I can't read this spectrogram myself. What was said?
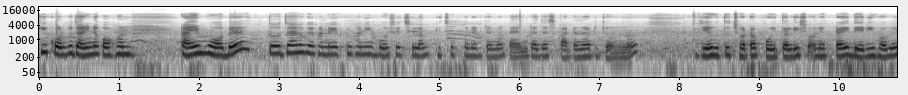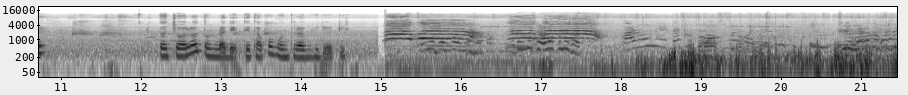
কি করব জানি না কখন টাইম হবে। তো যাই হোক, এখানে একটুখানি বসেছিলাম কিছুক্ষণের জন্য। টাইমটা জাস্ট কাটানোর জন্য। যেহেতু ছটা পঁয়তাল্লিশ, অনেকটাই দেরি হবে। তো চলো, তোমরা দেখতে থাকো বন্ধুরা ভিডিওটি কি শেওড়াফুলি ঘাট এই ঘোড়াটা বসে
